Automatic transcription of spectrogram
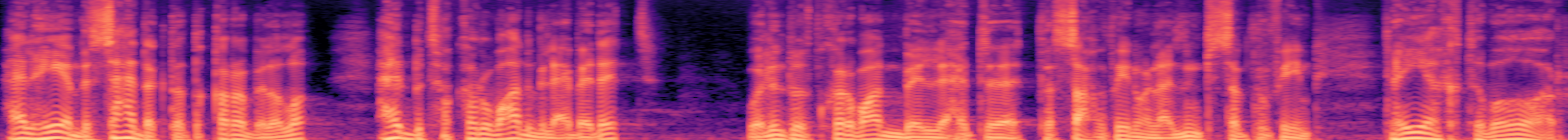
هل هي بتساعدك تتقرب إلى الله؟ هل بتفكروا بعض بالعبادات؟ ولا أنتوا بتفكروا بعض بال- هتتفسحوا فين ولا عايزين تسافروا فين؟ فهي اختبار.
